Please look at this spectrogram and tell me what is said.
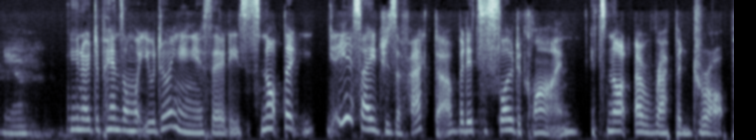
Yeah. You know, depends on what you were doing in your 30s. It's not that, yes, age is a factor, but it's a slow decline. It's not a rapid drop.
